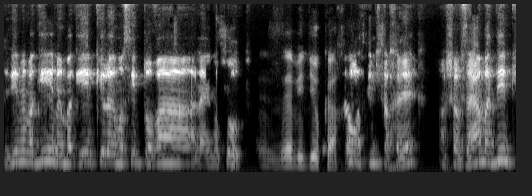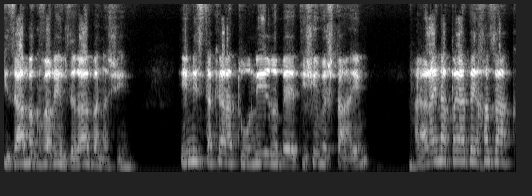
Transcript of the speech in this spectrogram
ואם הם מגיעים, הם מגיעים כאילו הם עושים טובה לאנושות. זה בדיוק ככה. לא רוצים לשחק. עכשיו, זה היה מדהים, כי זה היה בגברים, זה לא היה בנשים. אם נסתכל על הטורניר ב-92, היה lineup היה די חזק.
